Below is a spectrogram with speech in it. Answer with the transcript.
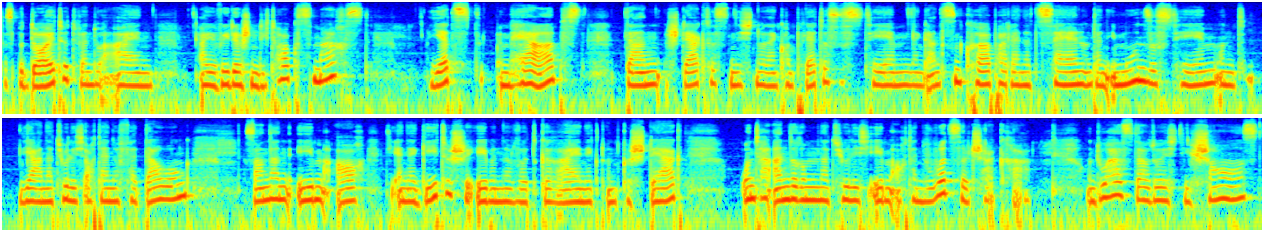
Das bedeutet, wenn du einen ayurvedischen Detox machst, jetzt im Herbst, dann stärkt es nicht nur dein komplettes System, deinen ganzen Körper, deine Zellen und dein Immunsystem und ja, natürlich auch deine Verdauung, sondern eben auch die energetische Ebene wird gereinigt und gestärkt unter anderem natürlich eben auch dein Wurzelchakra. Und du hast dadurch die Chance,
